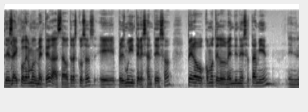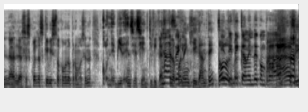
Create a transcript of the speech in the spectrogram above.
desde ahí podremos meter hasta otras cosas, eh, pero es muy interesante eso, pero cómo te lo venden eso también, en las escuelas que he visto cómo lo promocionan, con evidencia científica, te lo ponen gigante, todo científicamente comprobado. sí.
